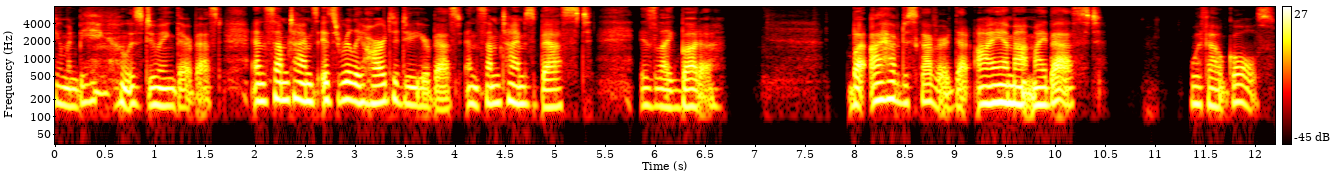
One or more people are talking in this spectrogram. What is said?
human being who is doing their best. And sometimes it's really hard to do your best. And sometimes best is like butter. But I have discovered that I am at my best without goals.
